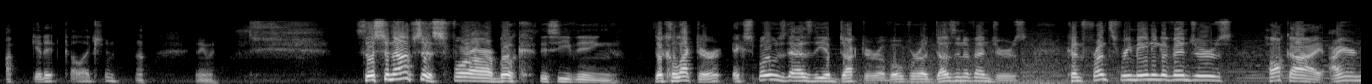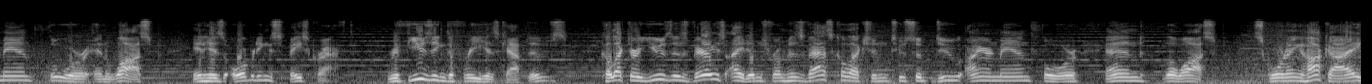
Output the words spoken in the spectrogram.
Get it? Collection? Anyway. So, the synopsis for our book this evening The Collector, exposed as the abductor of over a dozen Avengers, confronts remaining Avengers Hawkeye, Iron Man, Thor, and Wasp in his orbiting spacecraft. Refusing to free his captives, Collector uses various items from his vast collection to subdue Iron Man, Thor, and the Wasp scorning Hawkeye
